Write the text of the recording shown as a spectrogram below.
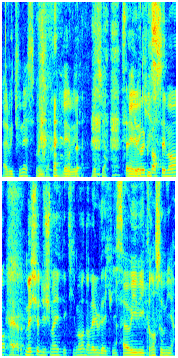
À Louis de Funès, bien sûr. Bien. Ça t'évoque forcément euh, Monsieur Duchemin, effectivement, dans la loue la cuisse. Ah oui, oui, grand souvenir.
